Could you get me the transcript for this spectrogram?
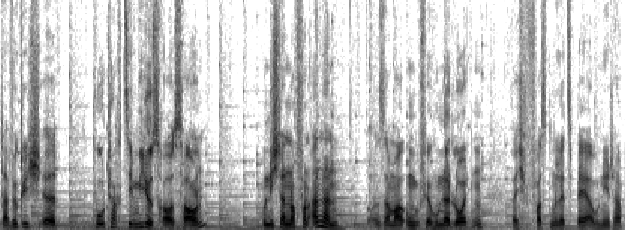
da wirklich äh, pro Tag 10 Videos raushauen und ich dann noch von anderen, sag mal, ungefähr 100 Leuten, weil ich fast nur Let's Play abonniert habe,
